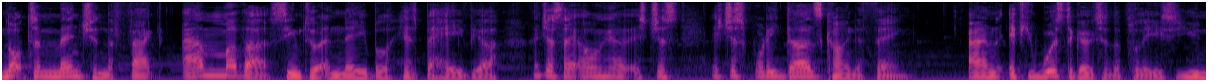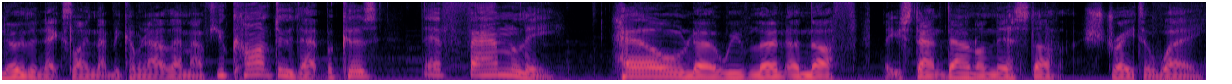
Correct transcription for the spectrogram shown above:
Not to mention the fact and mother seem to enable his behavior and just say, "Oh yeah, it's just it's just what he does," kind of thing. And if you was to go to the police, you know the next line that'd be coming out of their mouth. You can't do that because they're family. Hell no, we've learned enough that you stamp down on this stuff straight away.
